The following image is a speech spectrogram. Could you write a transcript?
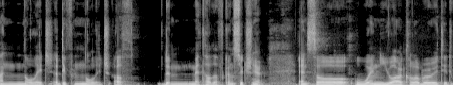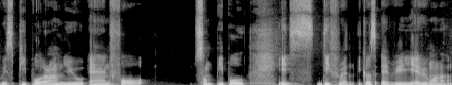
a knowledge a different knowledge of the method of construction. Yeah. and so when you are collaborated with people around you and for some people it's different because every everyone um,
